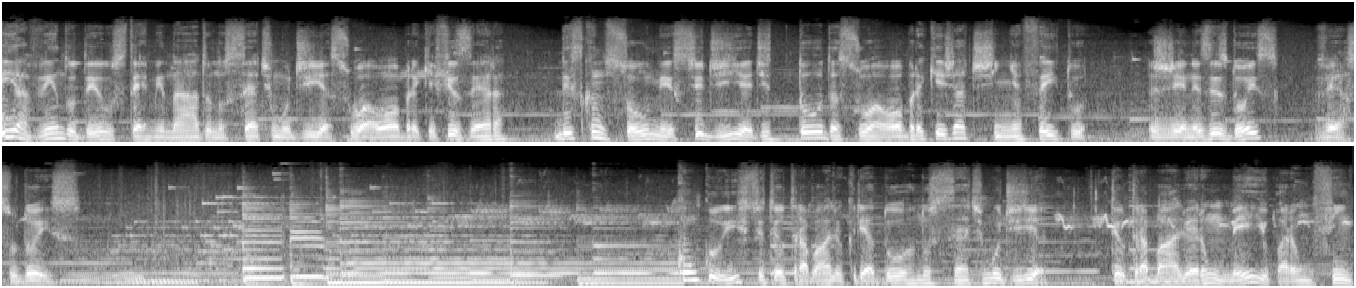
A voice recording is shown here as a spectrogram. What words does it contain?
E havendo Deus terminado no sétimo dia sua obra que fizera, descansou neste dia de toda sua obra que já tinha feito. Gênesis 2, verso 2. Concluíste teu trabalho criador no sétimo dia. Teu trabalho era um meio para um fim.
